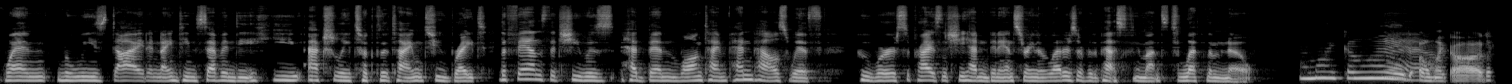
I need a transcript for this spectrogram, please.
when Louise died in 1970, he actually took the time to write the fans that she was had been longtime pen pals with who were surprised that she hadn't been answering their letters over the past few months to let them know. Oh my god. Yeah. Oh my god.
